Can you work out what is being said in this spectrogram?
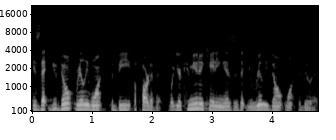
is that you don't really want to be a part of it. What you're communicating is, is that you really don't want to do it.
